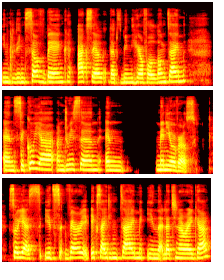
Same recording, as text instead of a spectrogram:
including SoftBank, Accel, that's been here for a long time, and Sequoia, Andreessen, and many others. So yes, it's very exciting time in Latin America,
